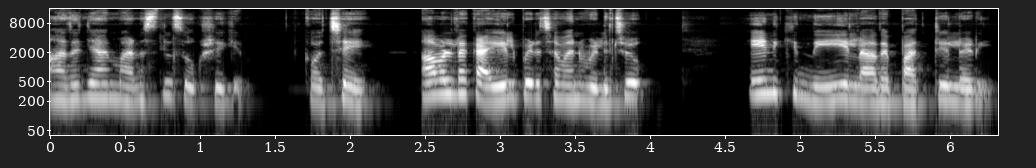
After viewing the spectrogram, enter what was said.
അത് ഞാൻ മനസ്സിൽ സൂക്ഷിക്കും. കൊച്ചേ അവളുടെ കയ്യിൽ പിടിച്ചവൻ വിളിച്ചു. എനിക്ക് നീയില്ലാതെ പറ്റില്ലടി.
